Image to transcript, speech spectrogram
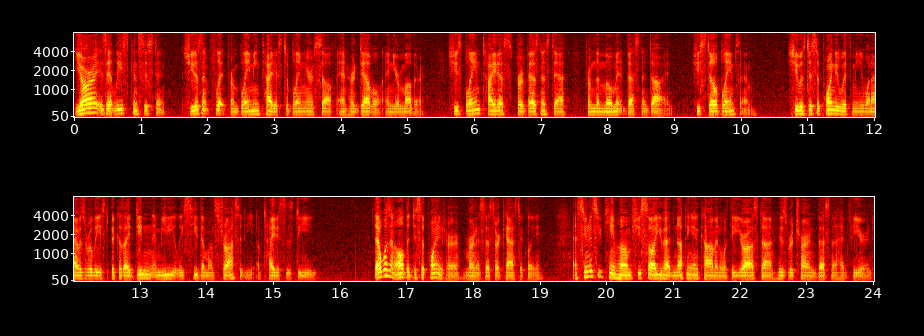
Yara is at least consistent. She doesn't flit from blaming Titus to blaming herself and her devil and your mother. She's blamed Titus for Vesna's death from the moment Vesna died. She still blames him. She was disappointed with me when I was released because I didn't immediately see the monstrosity of Titus's deed. That wasn't all that disappointed her, Myrna says sarcastically. As soon as you came home, she saw you had nothing in common with the Yarostan whose return Vesna had feared.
